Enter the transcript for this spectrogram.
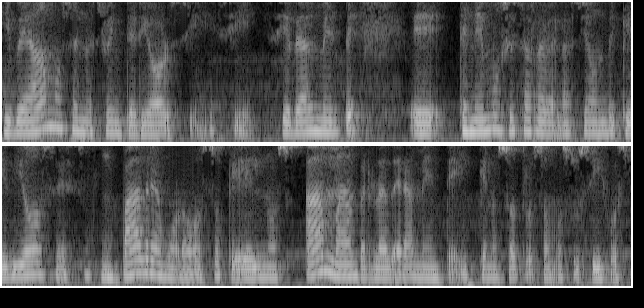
y veamos en nuestro interior si, si, si realmente eh, tenemos esa revelación de que Dios es un Padre amoroso, que Él nos ama verdaderamente y que nosotros somos sus hijos,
